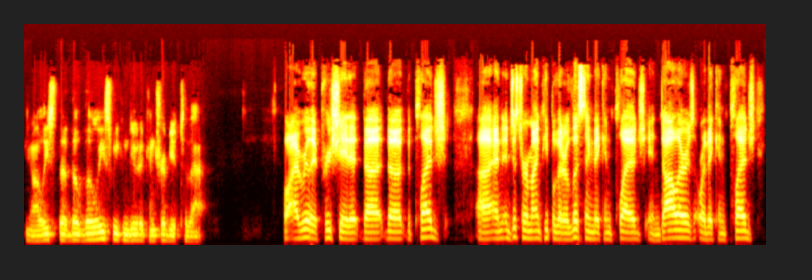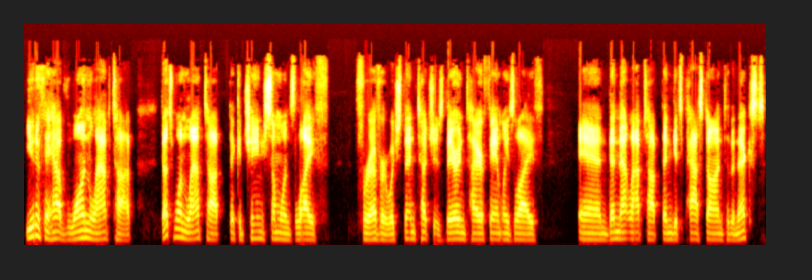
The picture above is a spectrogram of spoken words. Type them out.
you know, at least the, the, the least we can do to contribute to that. Well, I really appreciate it. The the the pledge, uh, and and just to remind people that are listening, they can pledge in dollars, or they can pledge even if they have one laptop. That's one laptop that could change someone's life forever, which then touches their entire family's life, and then that laptop then gets passed on to the next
